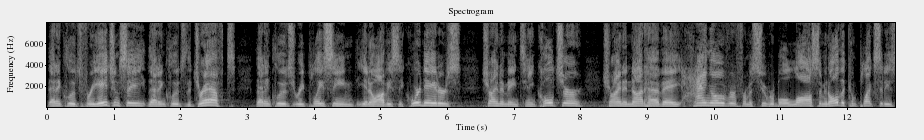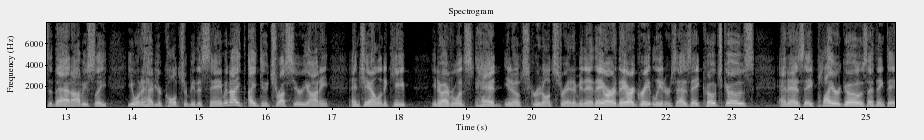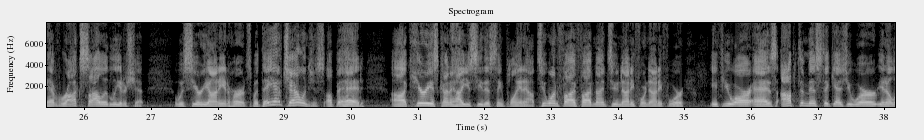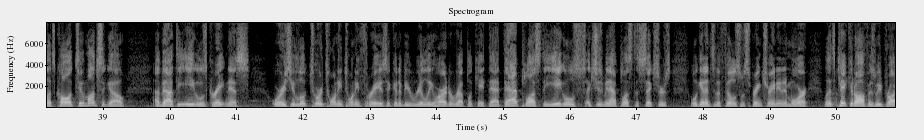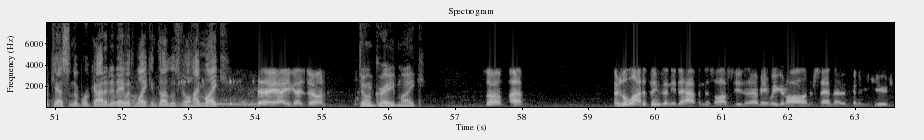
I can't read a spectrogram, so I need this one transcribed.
that includes free agency, that includes the draft, that includes replacing, you know, obviously coordinators, trying to maintain culture, trying to not have a hangover from a Super Bowl loss. I mean, all the complexities of that. Obviously, you want to have your culture be the same. And I, I do trust Sirianni and Jalen to keep, you know, everyone's head, you know, screwed on straight. I mean, they, they are they are great leaders. As a coach goes and as a player goes, I think they have rock solid leadership with Sirianni and Hurts. But they have challenges up ahead. Uh, curious kind of how you see this thing playing out. 215 592 9494. If you are as optimistic as you were, you know, let's call it two months ago about the Eagles' greatness, or as you look toward 2023, is it going to be really hard to replicate that? That plus the Eagles, excuse me, that plus the Sixers. We'll get into the Phils with spring training and more. Let's kick it off as we broadcast from the Borgata today with Mike in Douglasville. Hi, Mike. Hey, how you guys doing? Doing great, Mike. So, uh, there's a lot of things that need to happen this offseason. I mean, we can all understand that it's going to be huge.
